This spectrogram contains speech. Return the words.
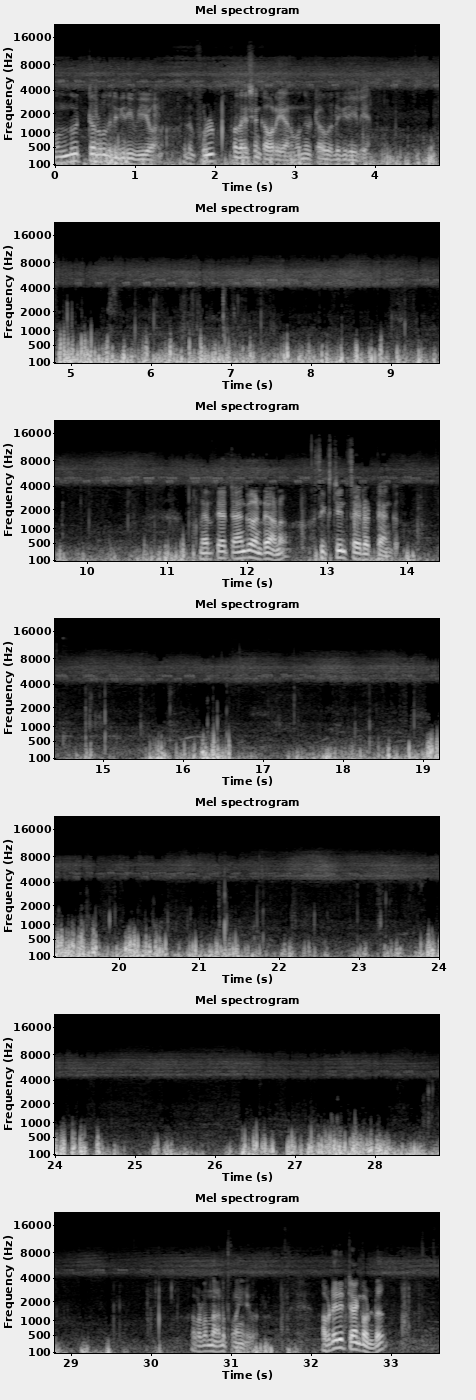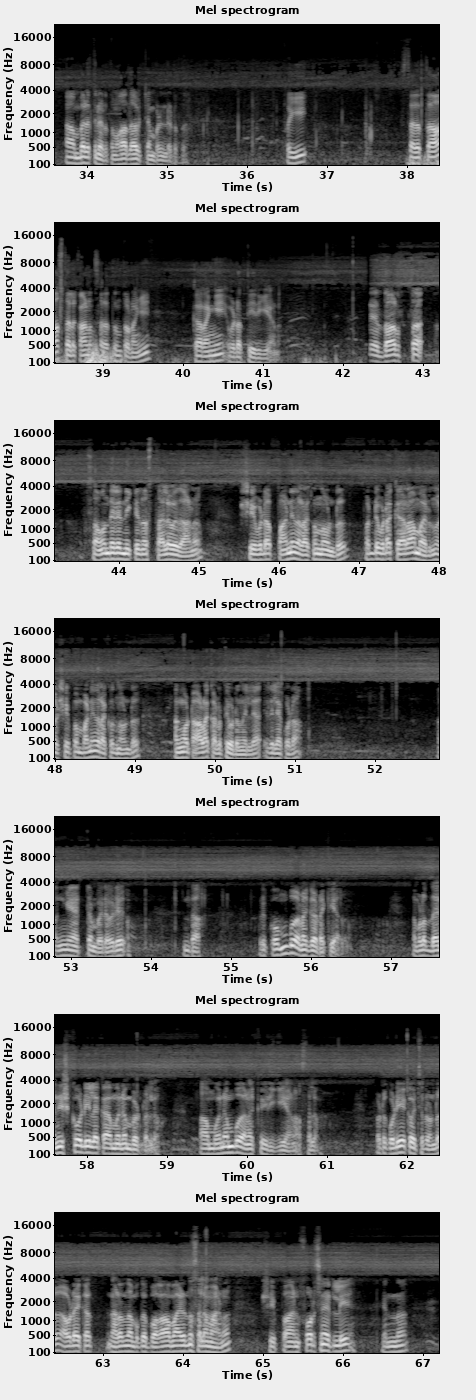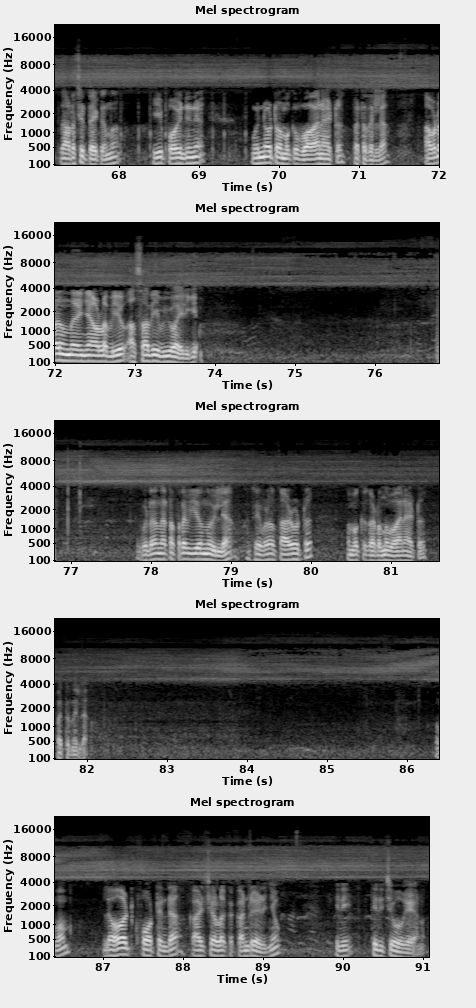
മുന്നൂറ്ററുപത് ഡിഗ്രി വ്യൂ ആണ്. ഇത് ഫുൾ പ്രദേശം കവർ ചെയ്യാണ്. മുന്നൂറ്ററുപത് ഡിഗ്രിയിൽ നേരത്തെ ആ ടാങ്ക് കണ്ടതാണ്. സിക്സ്റ്റീൻ സൈഡ് ടാങ്ക് അവിടെ നിന്നാണ് തുടങ്ങിയത്. അവിടെ ഒരു ടാങ്കുണ്ട്. ആ അമ്പലത്തിനടുത്ത് മഹാദേവ് ടെമ്പിളിന്റെ അടുത്ത്. അപ്പോൾ ഈ സ്ഥലത്ത് ആ സ്ഥലം കാണുന്ന സ്ഥലത്തും തുടങ്ങി കറങ്ങി ഇവിടെ എത്തിയിരിക്കുകയാണ്. യഥാർത്ഥ സൗന്ദര്യം നിൽക്കുന്ന സ്ഥലം ഇതാണ്. പക്ഷേ ഇവിടെ പണി നടക്കുന്നുണ്ട്. പണ്ട് ഇവിടെ കയറാമായിരുന്നു. പക്ഷേ ഇപ്പം പണി നടക്കുന്നുണ്ട്. അങ്ങോട്ട് ആളെ കടത്തി വിടുന്നില്ല. ഇതിലെ കൂടെ അങ്ങേയറ്റം വരെ ഒരു എന്താ ഒരു കൊമ്പ് കണക്ക് കിടക്കുകയാണ് നമ്മളെ ധനുഷ്കോടിയിലൊക്കെ ആ മുനമ്പുണ്ടല്ലോ. ആ മുനമ്പ് കണക്ക് ഇരിക്കുകയാണ് ആ സ്ഥലം. അവിടെ കൊടിയൊക്കെ വെച്ചിട്ടുണ്ട്. അവിടെയൊക്കെ നടന്ന് നമുക്ക് പോകാമായിരുന്ന സ്ഥലമാണ്. പക്ഷേ ഇപ്പോൾ അൺഫോർച്ചുനേറ്റ്ലി ഇന്ന് ഇത് അടച്ചിട്ടേക്കുന്നു. ഈ പോയിന്റിന് മുന്നോട്ട് നമുക്ക് പോകാനായിട്ട് പറ്റത്തില്ല. അവിടെ നിന്ന് കഴിഞ്ഞാൽ ഉള്ള വ്യൂ അസാധ്യ വ്യൂ ആയിരിക്കും. ഇവിടെ നിന്നിട്ട് അത്ര വ്യൂ ഒന്നുമില്ല പക്ഷേ ഇവിടെ താഴോട്ട് നമുക്ക് കടന്നു പോകാനായിട്ട് പറ്റുന്നില്ല. അപ്പം ലോഹട്ട് ഫോർട്ടിന്റെ കാഴ്ചകളൊക്കെ കണ്ടു കഴിഞ്ഞു. ഇനി തിരിച്ചു പോവുകയാണ്.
